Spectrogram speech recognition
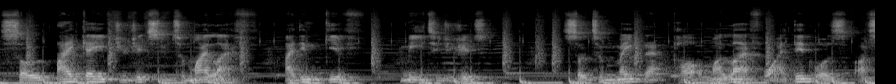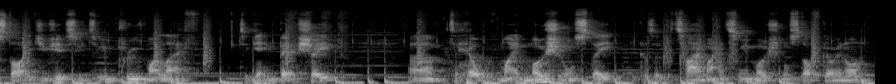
So I gave jujitsu to my life. I didn't give me to jujitsu. So to make that part of my life, what I did was I started jujitsu to improve my life, to get in better shape, um, to help with my emotional state because at the time I had some emotional stuff going on,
